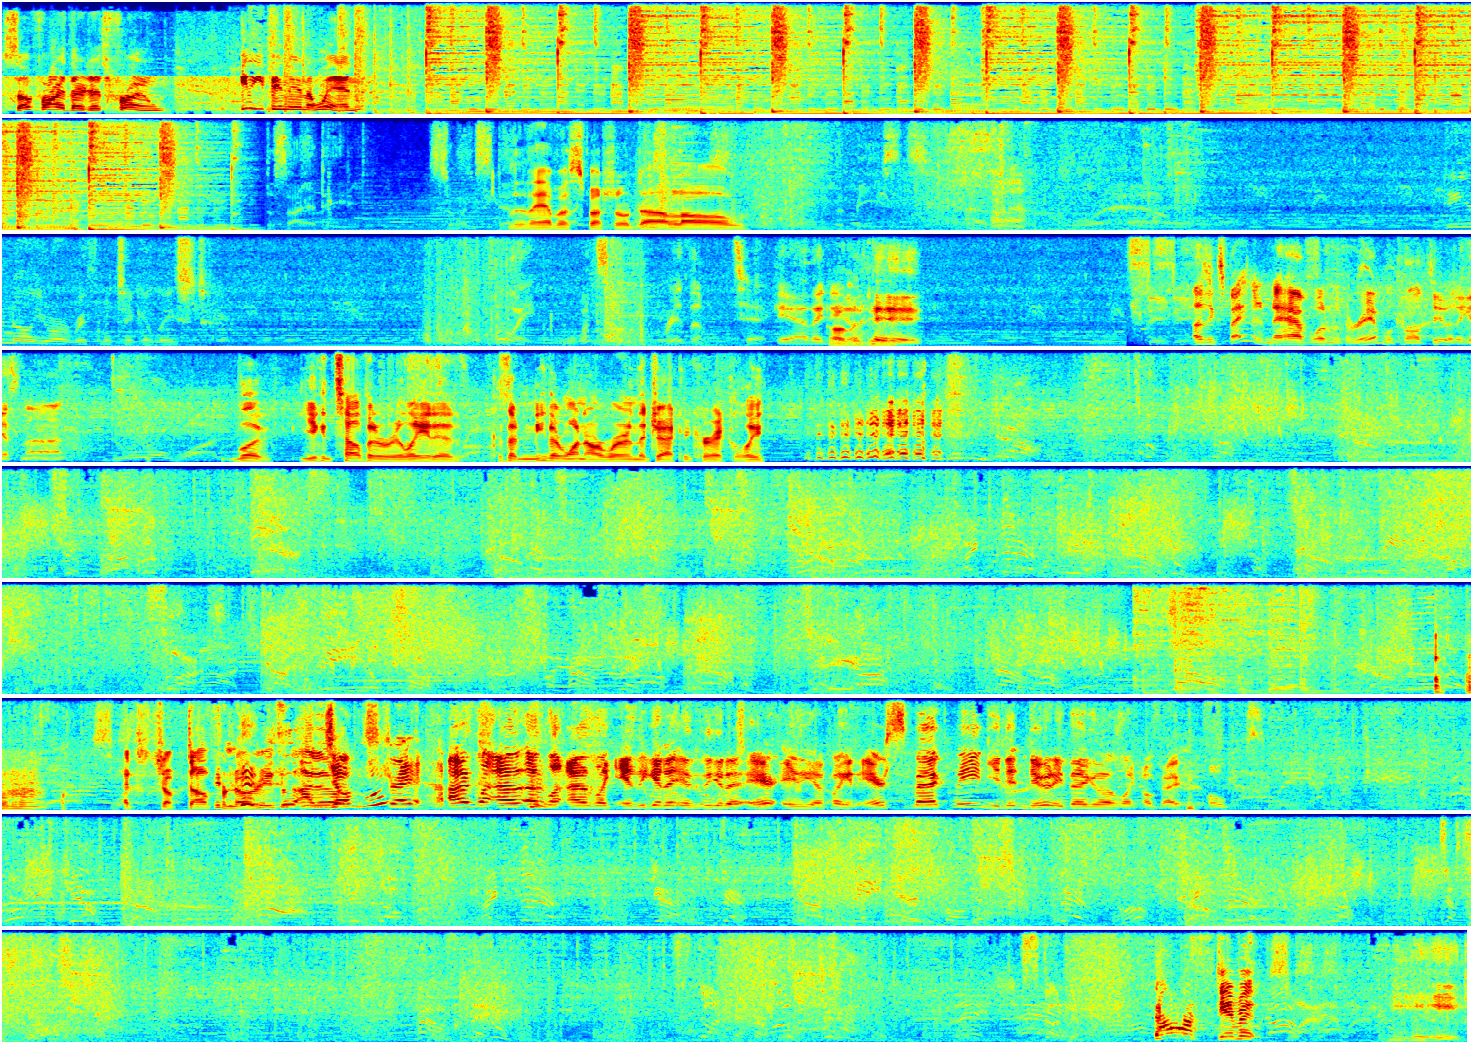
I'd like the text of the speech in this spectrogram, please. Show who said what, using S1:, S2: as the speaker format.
S1: So far, they're just throwing anything in the wind.
S2: Do they have a special dialogue?
S3: Uh,
S4: Do you know your arithmetic at least?
S5: Boy, what's a rhythm tick?
S3: yeah, they do.
S2: Oh, they
S3: I was expecting him to have one with a ramble call too, but I guess not.
S2: Look, you can tell they're related because neither one are wearing the jacket correctly. I just jumped up for no reason. I don't
S3: Jump straight. I was like, I was like, I was like, is he gonna, is he gonna air, is he gonna fucking air smack me? And you didn't do anything. And I was like, okay, oh.
S2: God damn it!
S3: Hey.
